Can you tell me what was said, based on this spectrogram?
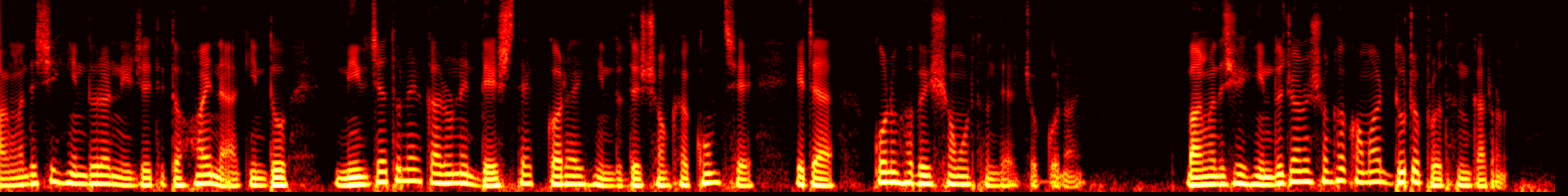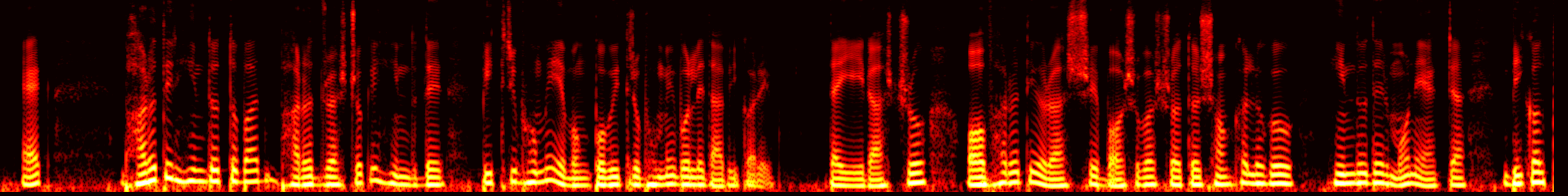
বাংলাদেশে হিন্দুরা নির্যাতিত হয় না, কিন্তু নির্যাতনের কারণে দেশ ত্যাগ করায় হিন্দুদের সংখ্যা কমছে, এটা কোনোভাবেই সমর্থন দেওয়ার যোগ্য নয়। বাংলাদেশে হিন্দু জনসংখ্যা কমার দুটো প্রধান কারণ। এক, ভারতের হিন্দুত্ববাদ ভারত রাষ্ট্রকে হিন্দুদের পিতৃভূমি এবং পবিত্র ভূমি বলে দাবি করে। তাই এই রাষ্ট্র অভারতীয় রাষ্ট্রে বসবাসরত সংখ্যালঘু হিন্দুদের মনে একটা বিকল্প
